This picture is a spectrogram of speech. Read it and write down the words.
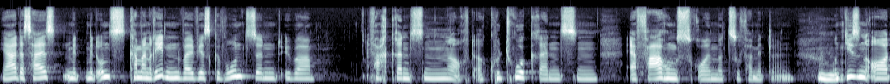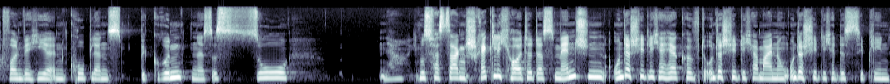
Ja, das heißt, mit, mit uns kann man reden, weil wir es gewohnt sind, über Fachgrenzen, auch Kulturgrenzen, Erfahrungsräume zu vermitteln. Mhm. Und diesen Ort wollen wir hier in Koblenz begründen. Es ist so ja, ich muss fast sagen, schrecklich heute, dass Menschen unterschiedlicher Herkünfte, unterschiedlicher Meinung, unterschiedlicher Disziplinen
